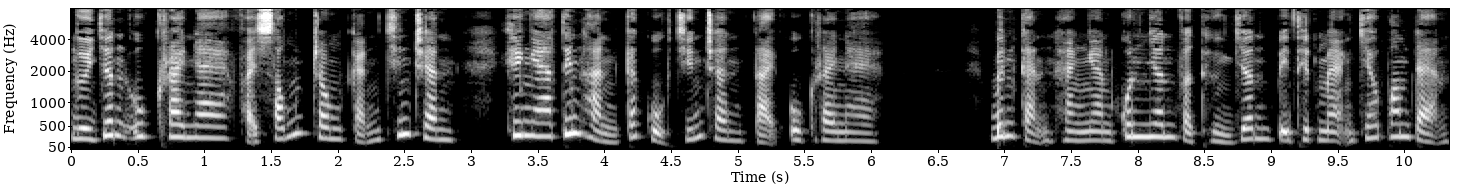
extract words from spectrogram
người dân Ukraine phải sống trong cảnh chiến tranh khi Nga tiến hành các cuộc chiến tranh tại Ukraine. Bên cạnh hàng ngàn quân nhân và thường dân bị thiệt mạng do bom đạn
